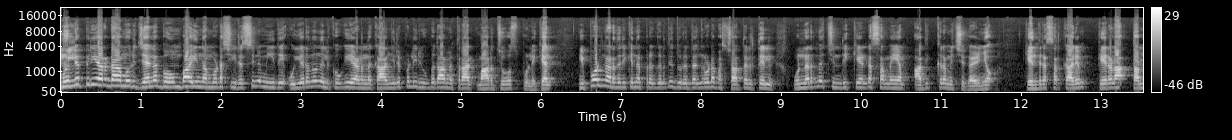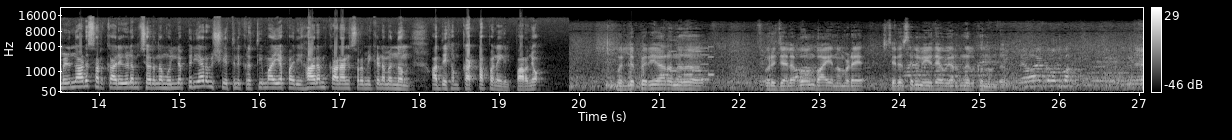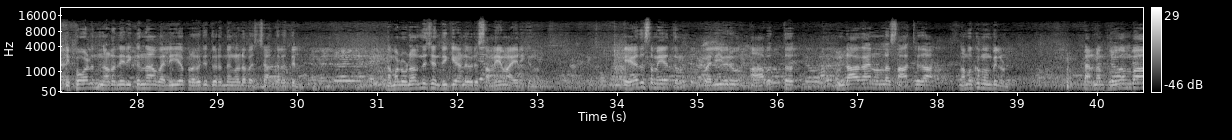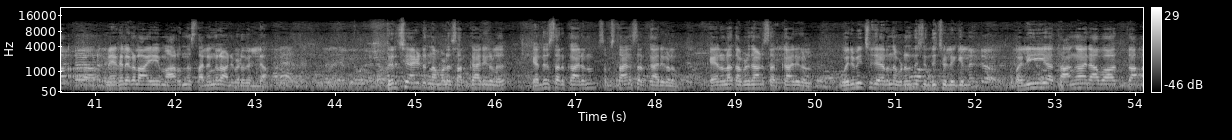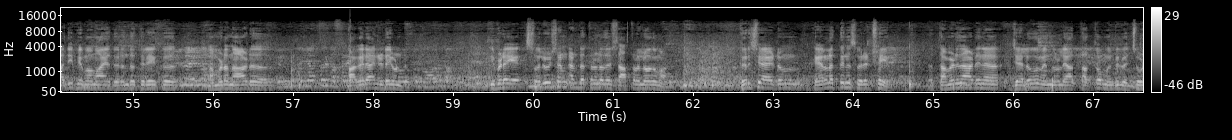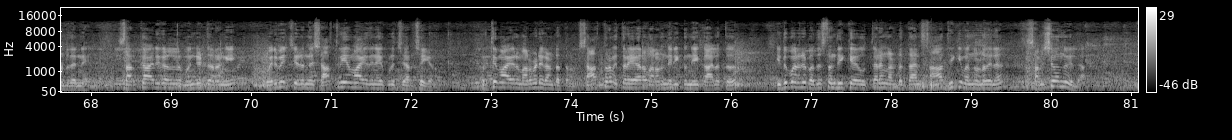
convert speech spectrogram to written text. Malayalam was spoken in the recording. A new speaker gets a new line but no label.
മുല്ലപ്പെരിയാർ ഡാം ഒരു ജലബോംബായി നമ്മുടെ ശിരസിനു മീതെ ഉയർന്നു നിൽക്കുകയാണെന്ന് കാഞ്ഞിരപ്പള്ളി രൂപതാ മെത്രാൻ മാർ ജോസ് പുളിക്കൽ. ഇപ്പോൾ നടന്നിരിക്കുന്ന പ്രകൃതി ദുരിതങ്ങളുടെ പശ്ചാത്തലത്തിൽ ഉണർന്ന് ചിന്തിക്കേണ്ട സമയം അതിക്രമിച്ചു കഴിഞ്ഞു. കേന്ദ്ര സർക്കാരും കേരള തമിഴ്നാട് സർക്കാരുകളും ചേർന്ന മുല്ലപ്പെരിയാർ വിഷയത്തിൽ കൃത്യമായ പരിഹാരം കാണാൻ ശ്രമിക്കണമെന്നും അദ്ദേഹം കട്ടപ്പനയിൽ പറഞ്ഞു.
മുല്ലപ്പെരിയാർ എന്നത് ഒരു ജലബോംബായി നമ്മുടെ ശിരസിന് മീതെ ഉയർന്നു നിൽക്കുന്നുണ്ട്. ഇപ്പോൾ നടന്നിരിക്കുന്ന വലിയ പ്രകൃതി ദുരന്തങ്ങളുടെ പശ്ചാത്തലത്തിൽ നമ്മൾ ഉണർന്ന് ചിന്തിക്കേണ്ട ഒരു സമയമായിരിക്കുന്നു. ഏത് സമയത്തും വലിയൊരു ആപത്ത് ഉണ്ടാകാനുള്ള സാധ്യത നമുക്ക് മുമ്പിലുണ്ട്. കാരണം ഭൂകമ്പ മേഖലകളായി മാറുന്ന സ്ഥലങ്ങളാണ് ഇവിടെ എല്ലാം തീർച്ചയായിട്ടും നമ്മൾ സർക്കാരുകൾ കേന്ദ്ര സർക്കാരും സംസ്ഥാന സർക്കാരുകളും കേരള തമിഴ്നാട് സർക്കാരുകൾ ഒരുമിച്ച് ചേർന്ന് ഉണർന്ന് ചിന്തിച്ചില്ലെങ്കിൽ വലിയ താങ്ങാനാവാത്ത അതിഭീമമായ ദുരന്തത്തിലേക്ക് നമ്മുടെ നാട് പകരാനിടയുണ്ട്. ഇവിടെ സൊല്യൂഷൻ കണ്ടെത്തേണ്ടത് ശാസ്ത്രലോകമാണ്. തീർച്ചയായിട്ടും കേരളത്തിന് സുരക്ഷയും തമിഴ്നാടിന് ജലവും എന്നുള്ള ആ തത്വം മുൻപിൽ വെച്ചുകൊണ്ട് തന്നെ സർക്കാരുകൾ മുന്നിട്ടിറങ്ങി ഒരുമിച്ചിരുന്ന് ശാസ്ത്രീയമായി ഇതിനെക്കുറിച്ച് ചർച്ച ചെയ്യണം. കൃത്യമായൊരു മറുപടി കണ്ടെത്തണം. ശാസ്ത്രം ഇത്രയേറെ വളർന്നിരിക്കുന്ന ഈ കാലത്ത് ഇതുപോലൊരു പ്രതിസന്ധിക്ക് ഉത്തരം കണ്ടെത്താൻ സാധിക്കുമെന്നുള്ളതിന് സംശയമൊന്നുമില്ല.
